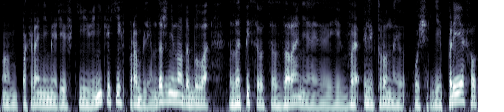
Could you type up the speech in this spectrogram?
по крайней мере в Киеве, никаких проблем. Даже не надо было записываться заранее в электронной очереди. Приехал,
